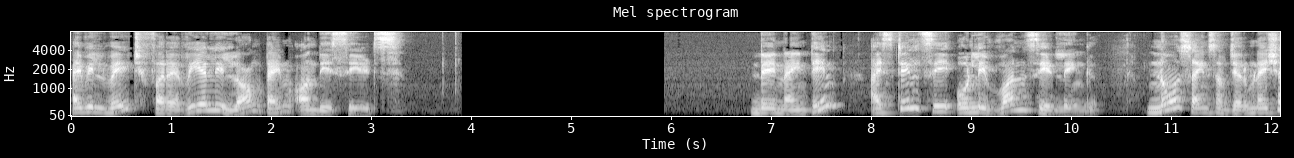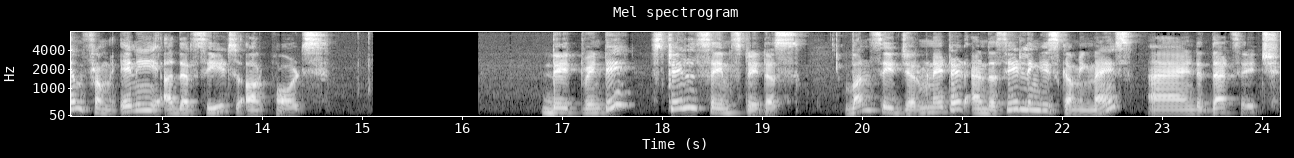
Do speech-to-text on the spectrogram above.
I will wait for a really long time on these seeds. Day 19, I still see only one seedling. No signs of germination from any other seeds or pods. Day 20, still same status. One seed germinated and the seedling is coming nice and that's it.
